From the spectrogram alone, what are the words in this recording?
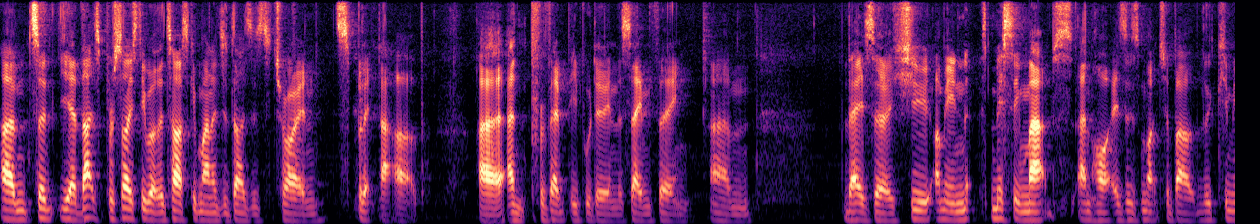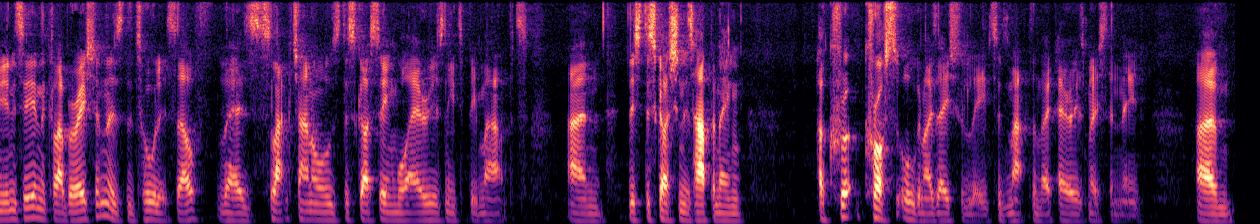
Um, so yeah, that's precisely what the tasking manager does is to try and split that up uh, and prevent people doing the same thing. Um, there's a huge, I mean, missing maps and hot is as much about the community and the collaboration as the tool itself. There's Slack channels discussing what areas need to be mapped, and this discussion is happening acro- across organisationally to map the mo- areas most in need. Um,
